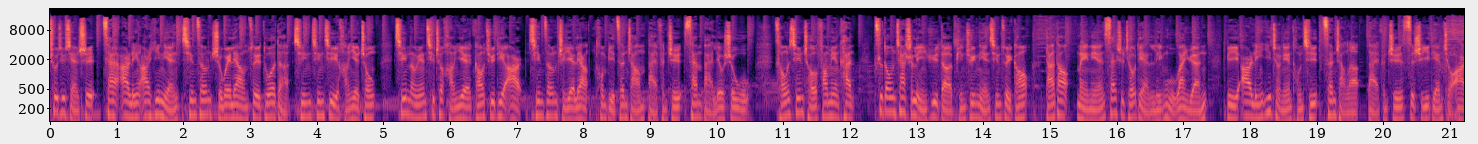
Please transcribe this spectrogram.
数据显示在二零二一年新增职位量最多的新经济行业中新能源汽车行业高居第二新增职业量同比增长百分之三百六十五。从薪酬方面看自动驾驶领域的平均年薪最高达到每年三十九点零五万元比二零一九年同期增长了百分之四十一点九二。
